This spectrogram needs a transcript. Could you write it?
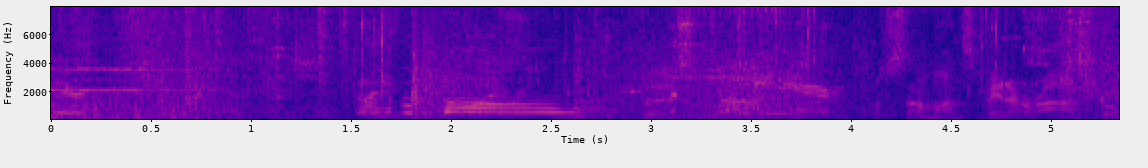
Here. Have a bow. Well, someone's been a rascal.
